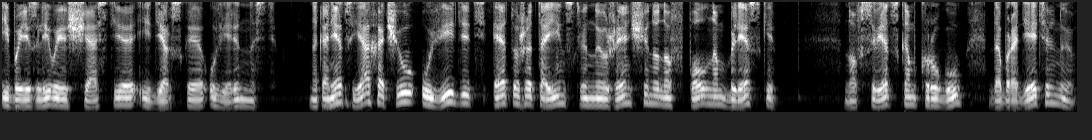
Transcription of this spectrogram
и боязливое счастье, и дерзкая уверенность. Наконец, я хочу увидеть эту же таинственную женщину, но в полном блеске, но в светском кругу, добродетельную,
